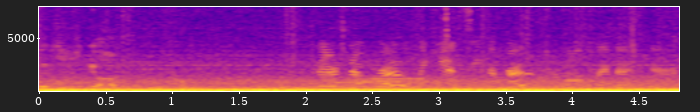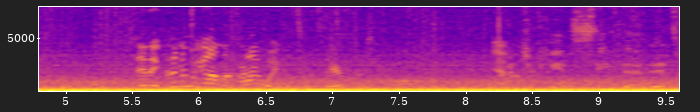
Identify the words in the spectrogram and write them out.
It's just gone. There's no road. We can't see the road from all the way back here. and it couldn't be on the highway because it was there for too long. But you can't see that. It's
